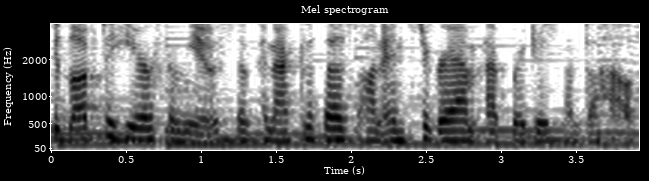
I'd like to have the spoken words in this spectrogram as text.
We'd love to hear from you, so connect with us on Instagram at Bridges Mental Health.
